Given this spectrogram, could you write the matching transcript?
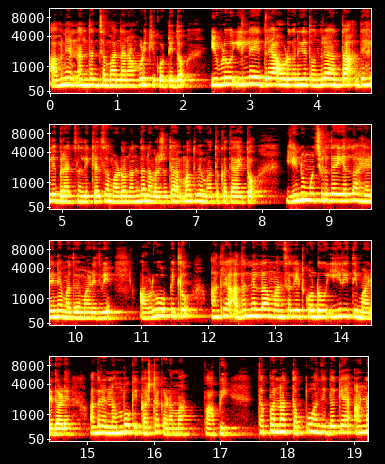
ಅವನೇ ನಂದನ್ ಸಂಬಂಧನ ಹುಡುಕಿ ಕೊಟ್ಟಿದ್ದು. ಇವಳು ಇಲ್ಲೇ ಇದ್ದರೆ ಆ ಹುಡುಗನಿಗೆ ತೊಂದರೆ ಅಂತ ದೆಹಲಿ ಬ್ರಾಂಚ್ನಲ್ಲಿ ಕೆಲಸ ಮಾಡೋ ನಂದನ್ ಅವರ ಜೊತೆ ಮದುವೆ ಮಾತುಕತೆ ಆಯಿತು. ಏನು ಮುಚ್ಚಿಡದೆ ಎಲ್ಲ ಹೇಳಿನೇ ಮದುವೆ ಮಾಡಿದ್ವಿ. ಅವಳು ಒಪ್ಪಿದ್ಲು. ಆದರೆ ಅದನ್ನೆಲ್ಲ ಮನಸ್ಸಲ್ಲಿ ಇಟ್ಕೊಂಡು ಈ ರೀತಿ ಮಾಡಿದಾಳೆ. ಅಂದರೆ ನಂಬೋಕೆ ಕಷ್ಟ ಕಣಮ್ಮ. ಪಾಪಿ. ತಪ್ಪನ್ನು ತಪ್ಪು ಅಂದಿದ್ದಕ್ಕೆ ಅಣ್ಣ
